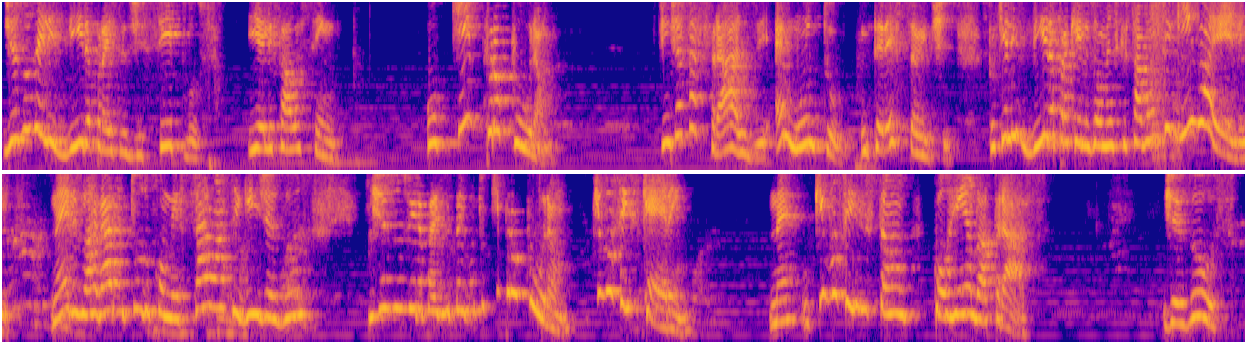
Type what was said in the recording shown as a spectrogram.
Jesus ele vira para esses discípulos e ele fala assim: "O que procuram?" Gente, essa frase é muito interessante, porque ele vira para aqueles homens que estavam seguindo a ele, né? Eles largaram tudo, começaram a seguir Jesus, e Jesus vira para eles e pergunta: "O que procuram? O que vocês querem?" Né? O que vocês estão correndo atrás? Jesus,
